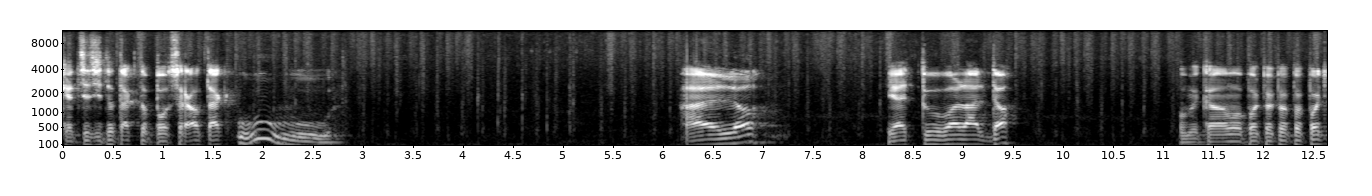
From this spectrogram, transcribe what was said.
Keď si si to takto posral, tak úúúú. Hallo? Je tu volado? Poďme kámo, poď, poď, poď, poď, poď.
